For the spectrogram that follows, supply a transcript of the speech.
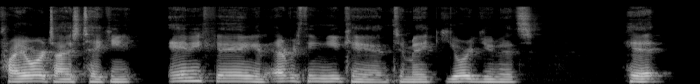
prioritize taking anything and everything you can to make your units hit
